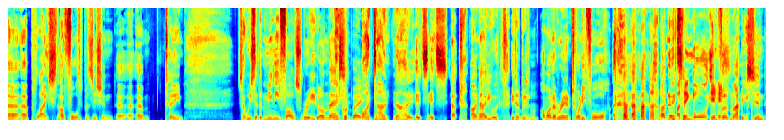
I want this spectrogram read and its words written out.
uh, uh, place, a fourth position uh, uh, um, team. So is it a mini false read on that? It could be. I don't know. It's it's. Uh, I know you. It'll be. I want around twenty four. I need I some think- more yes. information.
